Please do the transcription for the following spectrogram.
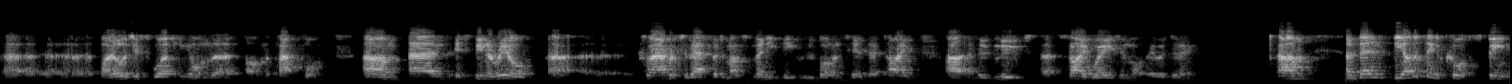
uh, uh, uh biologists working on the on the platform, um, and it's been a real uh, collaborative effort amongst many people who volunteered their time uh, and who've moved uh, sideways in what they were doing. Um, and then the other thing, of course, has been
